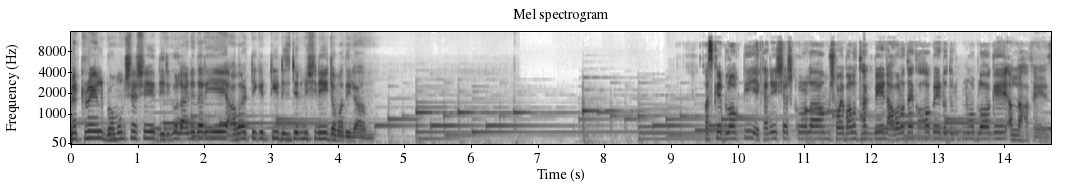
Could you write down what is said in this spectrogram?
মেট্রো রেল ভ্রমণ শেষে দীর্ঘ লাইনে দাঁড়িয়ে আবার টিকিটটি ডিজিটাল মেশিনেই জমা দিলাম। আজকের ব্লগটি এখানেই শেষ করলাম। সবাই ভালো থাকবেন। আবারও দেখা হবে নতুন কোনো ব্লগে। আল্লাহ হাফেজ।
